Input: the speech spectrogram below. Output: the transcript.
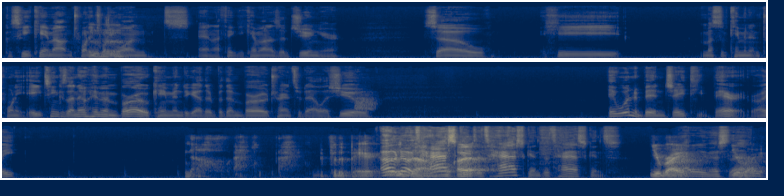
because he came out in 2021, and I think he came out as a junior, so he must have came in in 2018 because I know him and Burrow came in together, but then Burrow transferred to LSU. It wouldn't have been JT Barrett, right? No. For the Bears? Oh no, it's Haskins. Uh, it's Haskins. It's Haskins. You're right. How do we miss that? You're right.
